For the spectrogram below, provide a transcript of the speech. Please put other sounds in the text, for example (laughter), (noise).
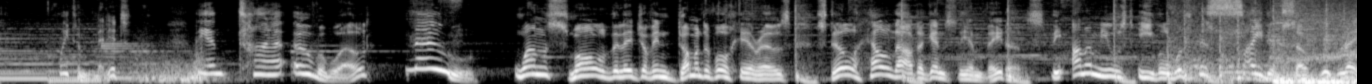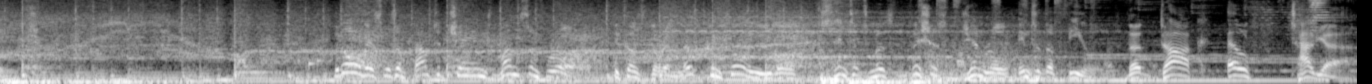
Wait a minute. The entire overworld? No! One small village of indomitable heroes still held out against the invaders. The unamused evil was beside itself with rage. But all this was about to change once and for all because the remote controlling evil sent its most vicious general into the field, the Dark Elf Thalya.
